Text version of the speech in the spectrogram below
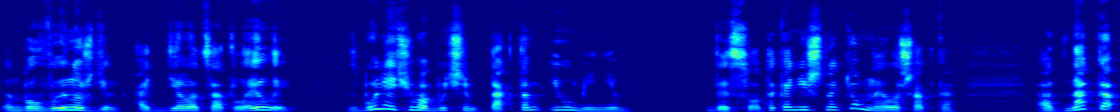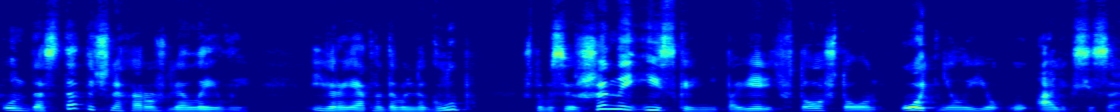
Он был вынужден отделаться от Лейлы с более чем обычным тактом и умением. Десота, конечно, темная лошадка, однако он достаточно хорош для Лейлы и, вероятно, довольно глуп, чтобы совершенно искренне поверить в то, что он отнял ее у Алексиса.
